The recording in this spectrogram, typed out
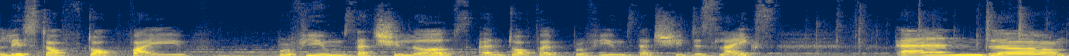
a list of top five perfumes that she loves and top five perfumes that she dislikes. And uh,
